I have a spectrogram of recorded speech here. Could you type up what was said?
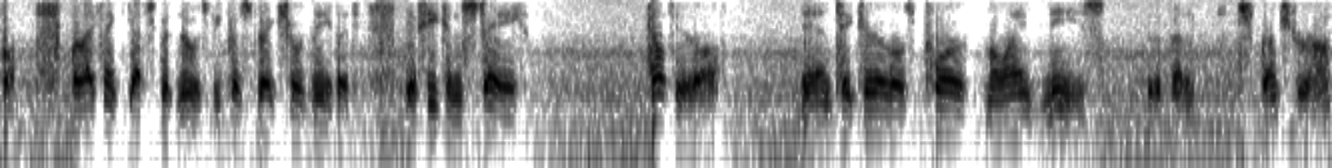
So, but I think that's good news because Drake showed me that if he can stay healthy at all and take care of those poor maligned knees that have been scrunched around.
